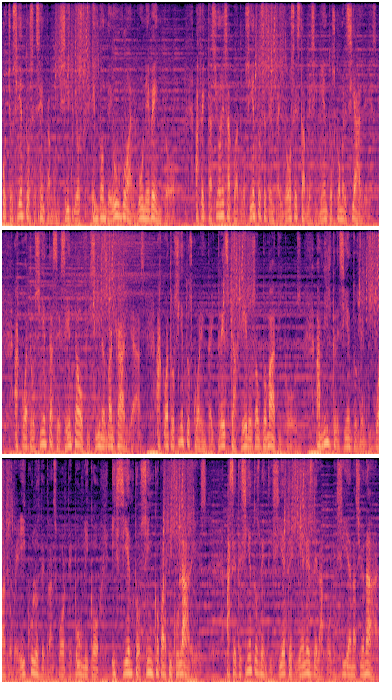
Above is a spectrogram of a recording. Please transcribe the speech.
860 municipios en donde hubo algún evento, afectaciones a 472 establecimientos comerciales, a 460 oficinas bancarias, a 443 cajeros automáticos, a 1.324 vehículos de transporte público y 105 particulares, a 727 bienes de la Policía Nacional,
